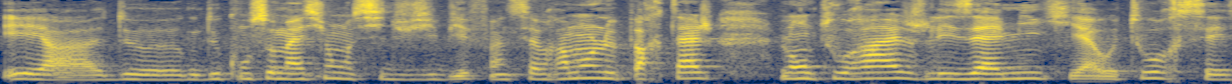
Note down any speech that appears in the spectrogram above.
et de, de, consommation aussi du gibier. Enfin, c'est vraiment le partage, l'entourage, les amis qu'il y a autour. C'est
